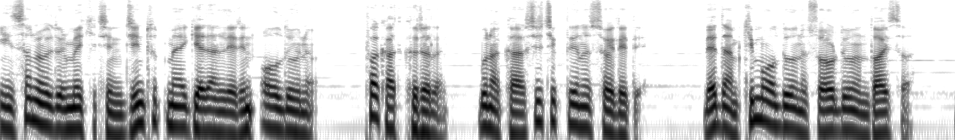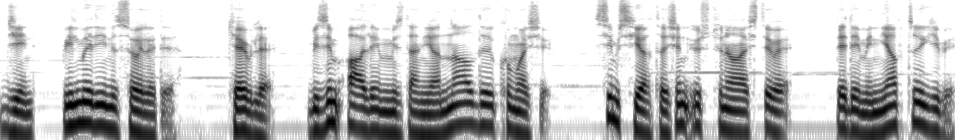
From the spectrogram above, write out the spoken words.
insan öldürmek için cin tutmaya gelenlerin olduğunu fakat kralın buna karşı çıktığını söyledi. Dedem kim olduğunu sorduğundaysa cin bilmediğini söyledi. Kevle bizim alemimizden yanına aldığı kumaşı simsiyah taşın üstüne açtı ve dedemin yaptığı gibi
